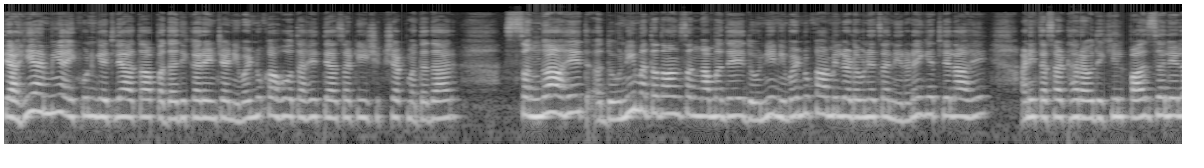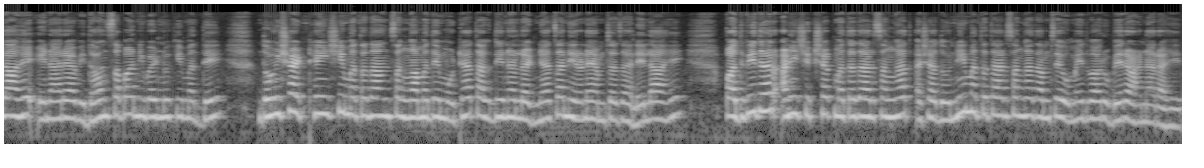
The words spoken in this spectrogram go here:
त्याही आम्ही ऐकून घेतल्या. आता पदाधिकाऱ्यांच्या निवडणुका होत आहेत त्यासाठी शिक्षक मतदार संघ आहेत. दोन्ही मतदान संघामध्ये दोन्ही निवडणुका आम्ही लढवण्याचा निर्णय घेतलेला आहे. आणि तसा ठराव देखील पास झालेला आहे. येणाऱ्या विधानसभा निवडणुकीमध्ये दोनशे अठ्ठ्याऐंशी मतदान संघामध्ये मोठ्या ताकदीनं लढण्याचा निर्णय आमचा झालेला आहे. पदवीधर आणि शिक्षक मतदारसंघात अशा दोन्ही मतदारसंघात आमचे उमेदवार उभे राहणार आहेत.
